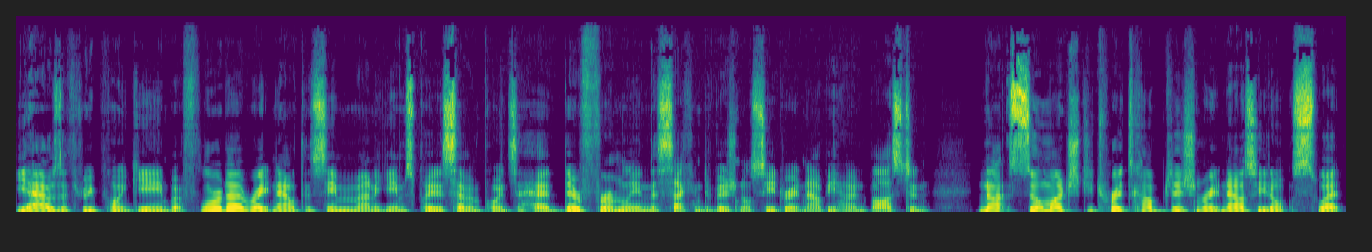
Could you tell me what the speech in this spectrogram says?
Yeah, it was a three point game, but Florida, right now, with the same amount of games played, is seven points ahead. They're firmly in the second divisional seed right now behind Boston. Not so much Detroit's competition right now, so you don't sweat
